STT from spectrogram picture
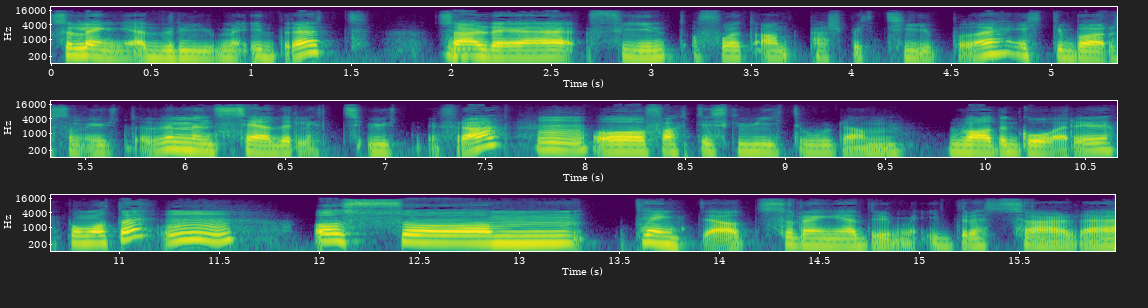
så lenge jeg driver med idrett, så er det fint å få et annet perspektiv på det. Ikke bare som utøver, men se det litt utenfra. Mm. Og faktisk vite hvordan, hva det går i, på en måte. Mm. Og så mm, tenkte jeg at så lenge jeg driver med idrett, så er det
